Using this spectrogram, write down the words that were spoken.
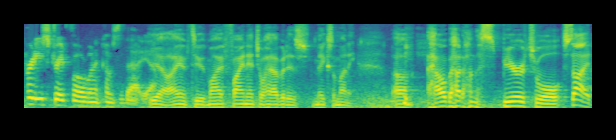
pretty, straightforward when it comes to that. Yeah. Yeah, I am too. My financial habit is make some money. Um, how about on the spiritual side?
